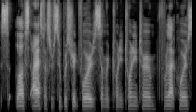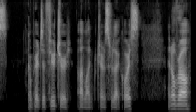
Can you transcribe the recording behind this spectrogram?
a lot of aspects were super straightforward. Summer 2020 term for that course compared to future online terms for that course. And overall,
